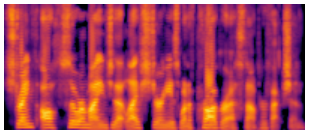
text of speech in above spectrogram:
Strength also reminds you that life's journey is one of progress, not perfection.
